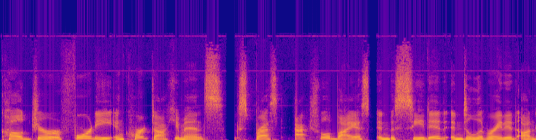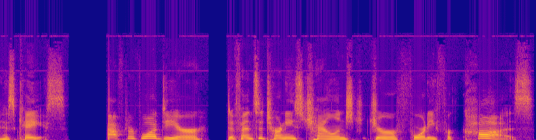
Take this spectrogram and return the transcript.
called Juror 40 in court documents expressed actual bias and was seated and deliberated on his case. After voir dire, defense attorneys challenged Juror 40 for cause,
